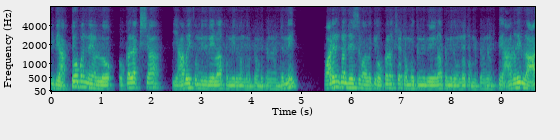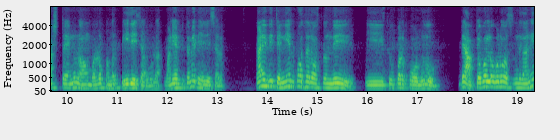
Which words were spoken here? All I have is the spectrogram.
ఇది అక్టోబర్ నెలలో ఒక లక్ష యాభై తొమ్మిది వేల తొమ్మిది వందల తొంభై తొమ్మిది ఉంటుంది. ఫారిన్ కంట్రీస్ వాళ్ళకి ఒక లక్ష తొంభై తొమ్మిది వేల తొమ్మిది వందల తొంభై తొమ్మిది ఉంటుంది. ఆల్రెడీ లాస్ట్ టైం నవంబర్లో కొందరు పే చేశారు కూడా. వన్ ఇయర్ క్రితమే పే చేశారు. కానీ ఇది టెన్ ఇయర్స్ ఒకసారి వస్తుంది ఈ సూపర్ కోడ్ అంటే అక్టోబర్లో కూడా వస్తుంది కానీ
